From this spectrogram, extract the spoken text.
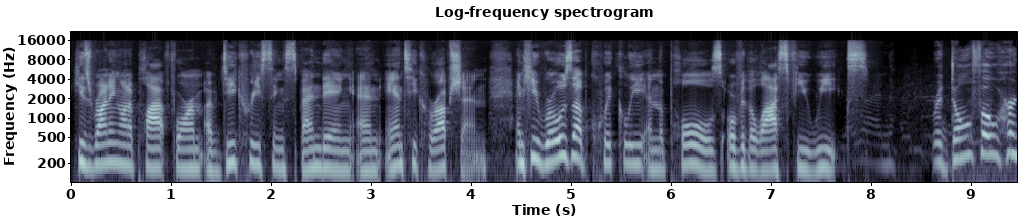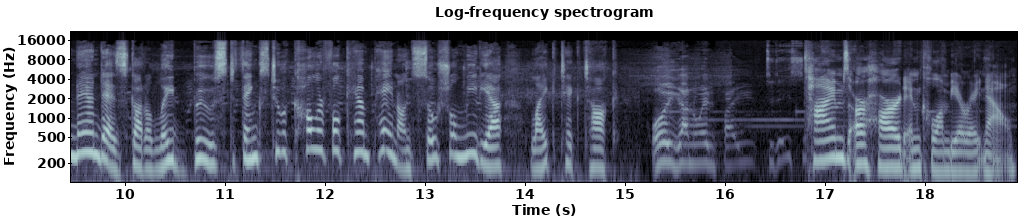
He's running on a platform of decreasing spending and anti corruption, and he rose up quickly in the polls over the last few weeks. Rodolfo Hernandez got a late boost thanks to a colorful campaign on social media like TikTok. Times are hard in Colombia right now.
